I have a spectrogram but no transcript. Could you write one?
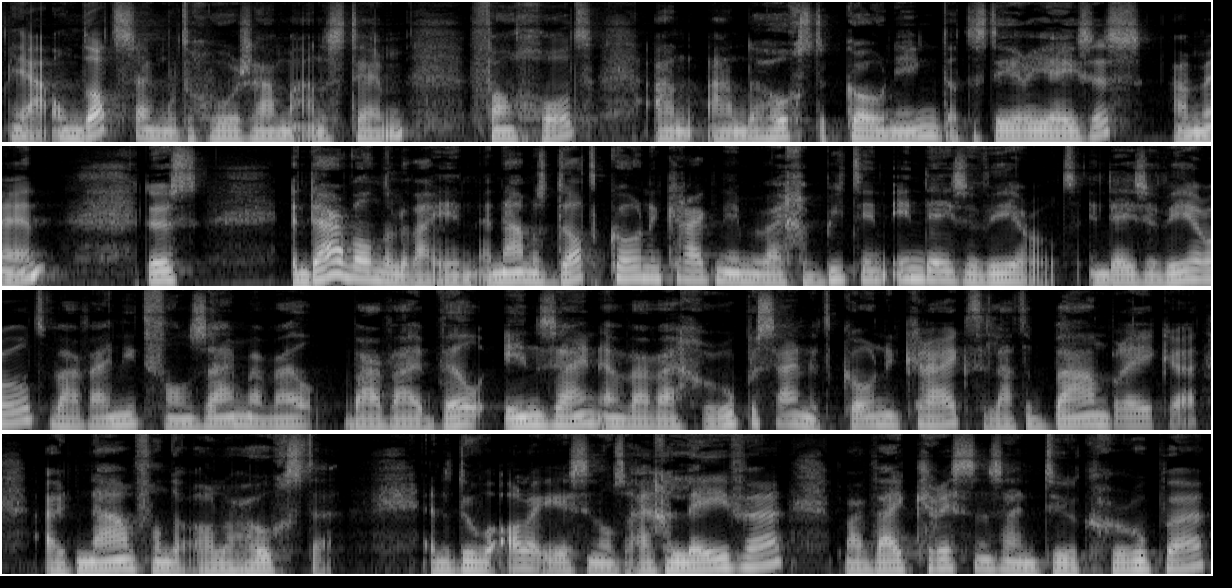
Ja, omdat zij moeten gehoorzamen aan de stem van God, aan, aan de hoogste koning, dat is de Heer Jezus. Amen. Dus, en daar wandelen wij in. En namens dat koninkrijk nemen wij gebied in in deze wereld. In deze wereld waar wij niet van zijn, maar wel, waar wij wel in zijn en waar wij geroepen zijn het koninkrijk te laten baanbreken uit naam van de Allerhoogste. En dat doen we allereerst in ons eigen leven. Maar wij christenen zijn natuurlijk geroepen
